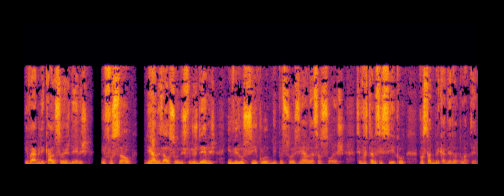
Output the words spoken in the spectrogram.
e vai abdicar dos sonhos deles em função de realizar o sonho dos filhos deles e vira um ciclo de pessoas sem realizar seus sonhos. Se você está nesse ciclo, você está de brincadeira na tomateira.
